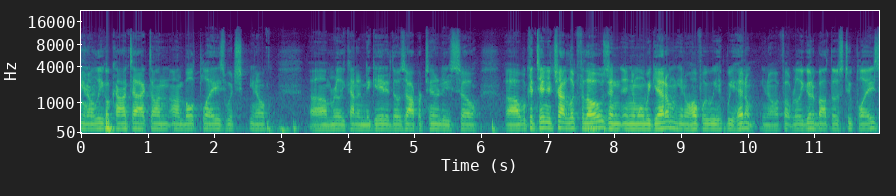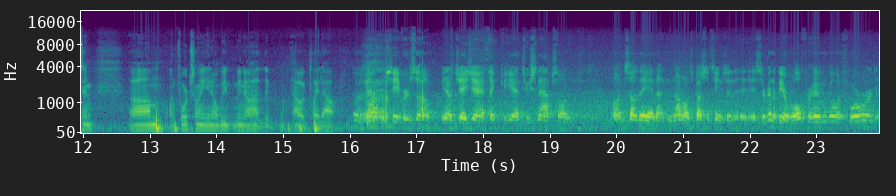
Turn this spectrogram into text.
you know legal contact on on both plays, which you know um, really kind of negated those opportunities. So uh, we'll continue to try to look for those, and, and when we get them, you know, hopefully we, we hit them. You know, I felt really good about those two plays, and um, unfortunately, you know, we, we know how the, how it played out. Those receivers, um, you know, JJ, I think he had two snaps on, on Sunday and not on special teams. And is there going to be a role for him going forward?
